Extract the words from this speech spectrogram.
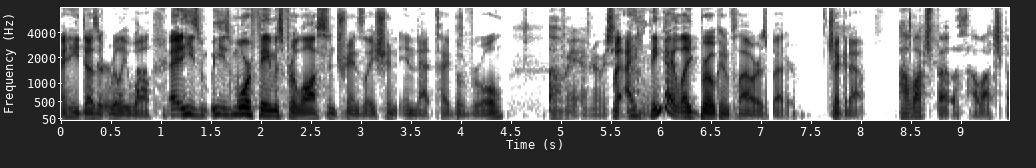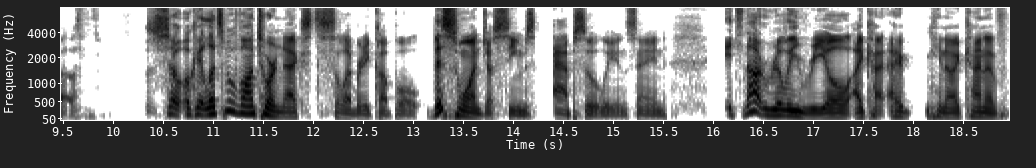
and he does it really well. And he's he's more famous for Lost in Translation in that type of role. Oh right, I've never seen. It. But I think I like Broken Flowers better. Check it out. I'll watch both. I'll watch both. So, okay, let's move on to our next celebrity couple. This one just seems absolutely insane. It's not really real. I, I you know, I kind of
